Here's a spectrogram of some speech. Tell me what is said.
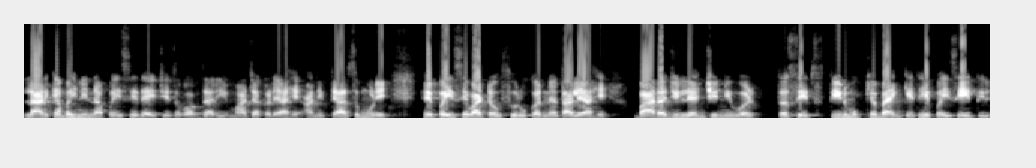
लाडक्या बहिणींना पैसे द्यायची जबाबदारी माझ्याकडे आहे आणि त्याचमुळे हे पैसे वाटप सुरू करण्यात आले आहे. बारा जिल्ह्यांची निवड तसेच तीन मुख्य बँकेत हे पैसे येतील.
